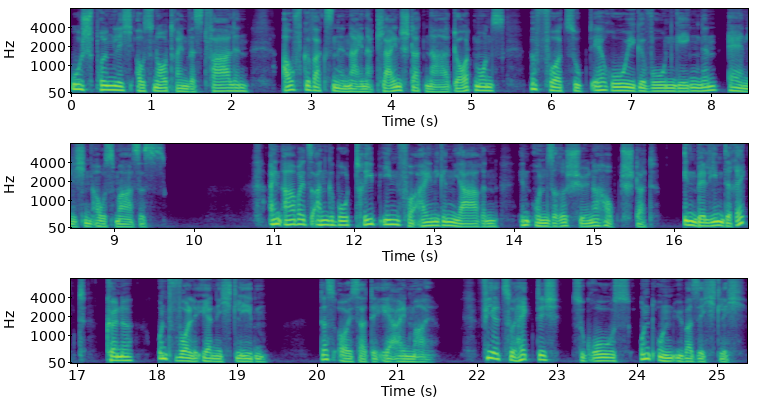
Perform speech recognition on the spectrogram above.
Ursprünglich aus Nordrhein-Westfalen, aufgewachsen in einer Kleinstadt nahe Dortmunds, bevorzugt er ruhige Wohngegenden ähnlichen Ausmaßes. Ein Arbeitsangebot trieb ihn vor einigen Jahren in unsere schöne Hauptstadt. In Berlin direkt könne und wolle er nicht leben. Das äußerte er einmal. Viel zu hektisch, zu groß und unübersichtlich.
